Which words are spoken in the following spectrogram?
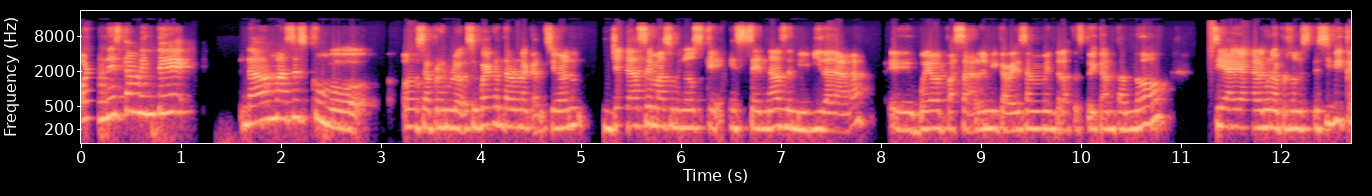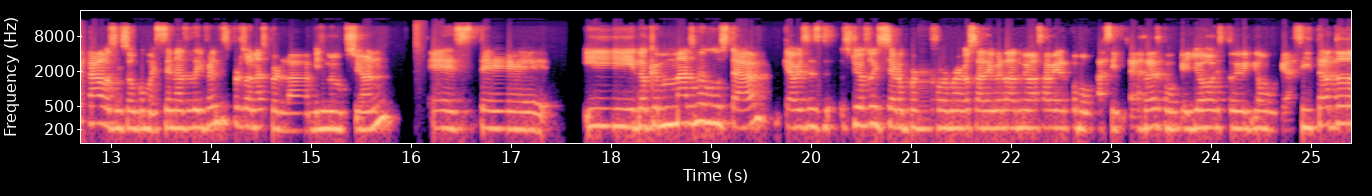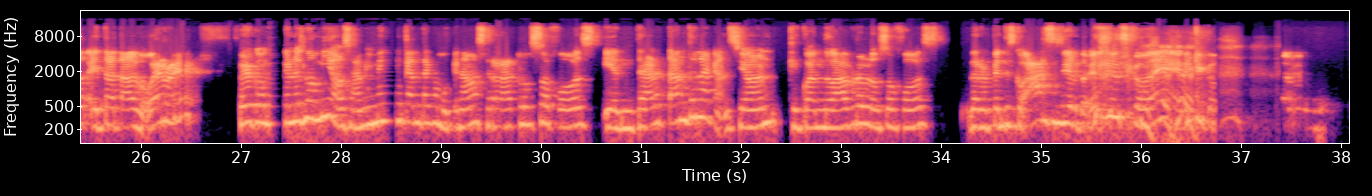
Honestamente, nada más es como, o sea, por ejemplo, si voy a cantar una canción, ya sé más o menos qué escenas de mi vida eh, voy a pasar en mi cabeza mientras estoy cantando. Si hay alguna persona específica o si son como escenas de diferentes personas, pero la misma emoción. Este, y lo que más me gusta, que a veces yo soy cero performer, o sea, de verdad me vas a ver como así, ¿sabes? Como que yo estoy como que así, trato, he tratado de moverme, pero como que no es lo mío, o sea, a mí me encanta como que nada más cerrar los ojos y entrar tanto en la canción que cuando abro los ojos, de repente es como, ah, sí es cierto, es como, eh,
